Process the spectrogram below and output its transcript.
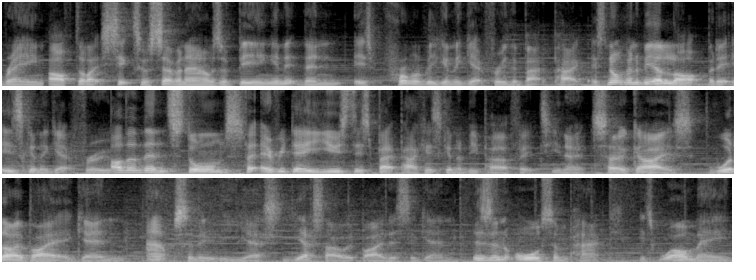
rain after like six or seven hours of being in it, then it's probably gonna get through the backpack. It's not gonna be a lot, but it is gonna get through. Other than storms, for everyday use, this backpack is gonna be perfect, you know. So guys, would I buy it again? Absolutely yes. Yes, I would buy this again. This is an awesome pack. It's well made.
